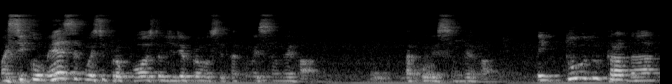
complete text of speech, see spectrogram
Mas se começa com esse propósito, eu diria para você, está começando errado. Está começando errado. Tem tudo para dar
